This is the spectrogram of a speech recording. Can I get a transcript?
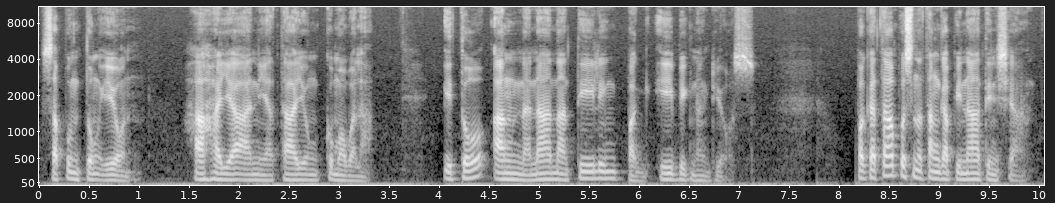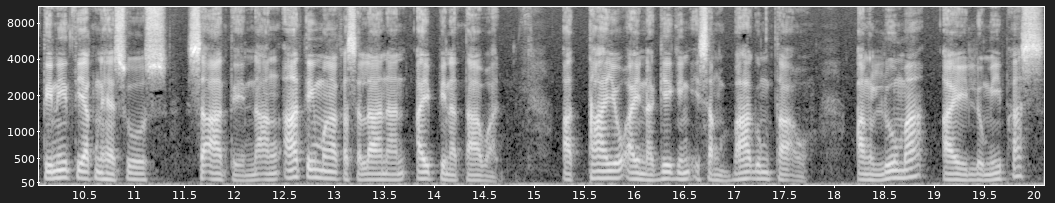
sa puntong iyon, hahayaan niya tayong kumawala. Ito ang nananatiling pag-ibig ng Diyos. Pagkatapos natanggapin natin siya, tinitiyak ni Jesus sa atin na ang ating mga kasalanan ay pinatawad at tayo ay nagiging isang bagong tao. Ang luma ay lumipas,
